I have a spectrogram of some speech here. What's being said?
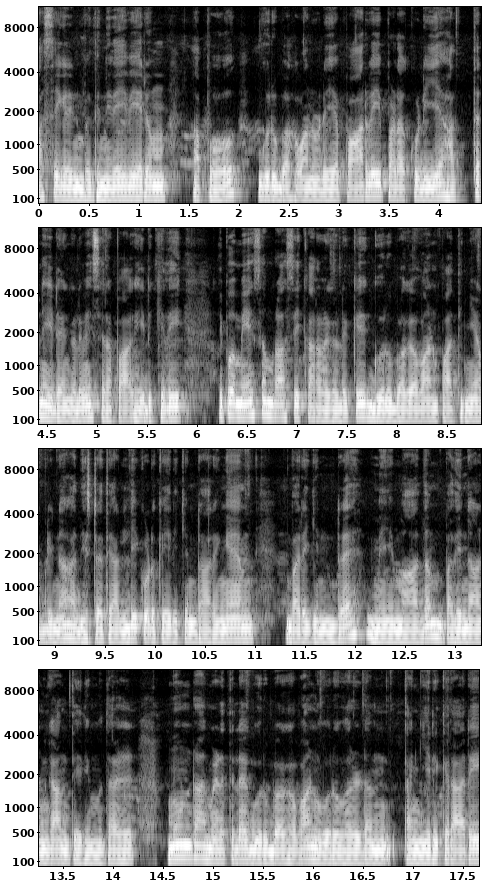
ஆசைகள் என்பது நிறைவேறும். அப்போது குரு பகவானுடைய பார்வை படக்கூடிய அத்தனை இடங்களுமே சிறப்பாக இருக்குது. இப்போ மேசம் ராசிக்காரர்களுக்கு குரு பகவான் பார்த்தீங்க அப்படின்னா அதிர்ஷ்டத்தை அள்ளி கொடுக்க இருக்கின்றாருங்க. வருகின்ற மே மாதம் பதினான்காம் தேதி முதல் மூன்றாம் இடத்துல குரு பகவான் ஒரு வருடம் தங்கியிருக்கிறாரு.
